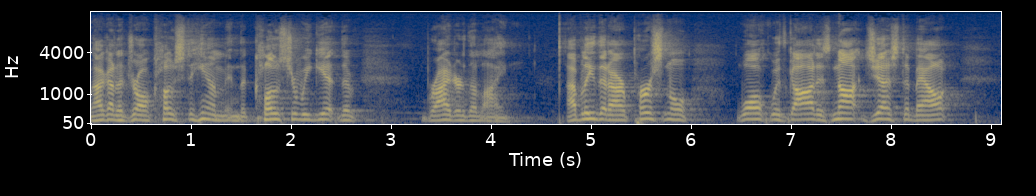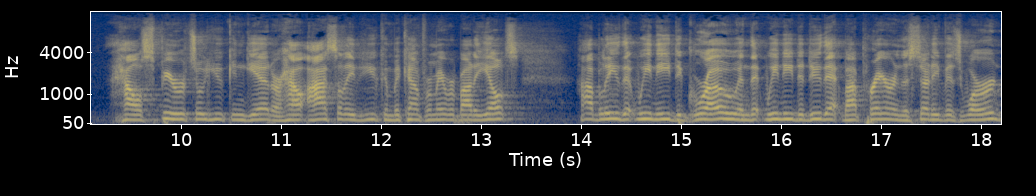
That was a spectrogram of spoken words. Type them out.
I got to draw close to Him, and the closer we get, the brighter the light. I believe that our personal walk with God is not just about how spiritual you can get or how isolated you can become from everybody else. I believe that we need to grow and that we need to do that by prayer and the study of His Word.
